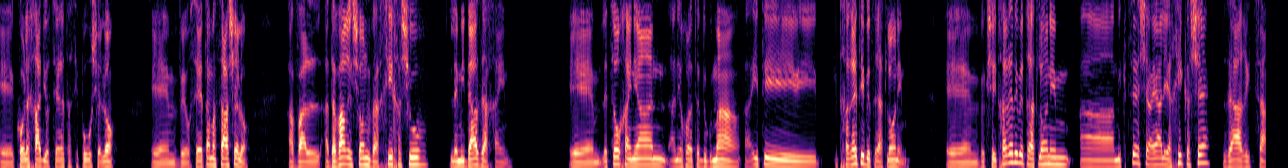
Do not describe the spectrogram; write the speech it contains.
אה, כל אחד יוצר את הסיפור שלו, אה, ועושה את המסע שלו. אבל הדבר הראשון והכי חשוב, למידה זה החיים. אה, לצורך העניין, אני יכול לתת דוגמה, הייתי, התחרתי בטריאטלונים. אה, וכשהתחרתי בטריאטלונים, המקצה שהיה לי הכי קשה זה היה הריצה.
